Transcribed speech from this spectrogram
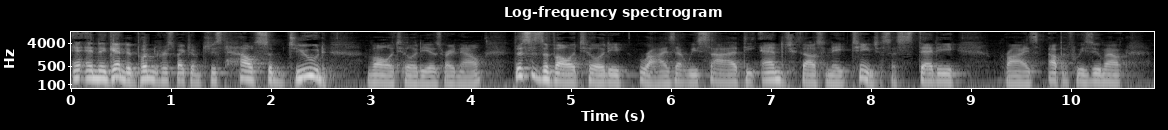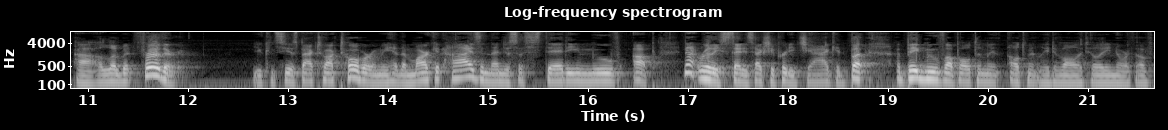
And again, to put into perspective just how subdued volatility is right now, this is the volatility rise that we saw at the end of 2018, just a steady rise up. If we zoom out uh, a little bit further, you can see us back to October when we had the market highs and then just a steady move up. Not really steady, it's actually pretty jagged, but a big move up ultimate, ultimately to volatility north of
